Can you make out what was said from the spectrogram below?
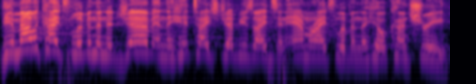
The Amalekites live in the Negev, and the Hittites, Jebusites, and Amorites live in the hill country.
